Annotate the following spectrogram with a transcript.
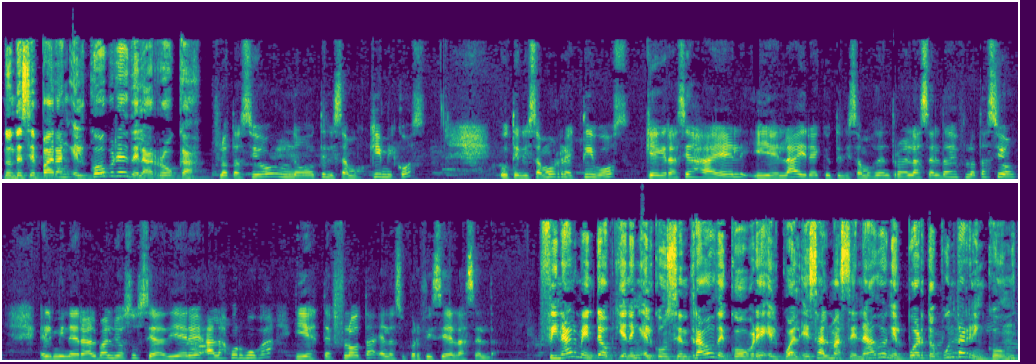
donde separan el cobre de la roca. Flotación no utilizamos químicos, utilizamos reactivos que gracias a él y el aire que utilizamos dentro de las celdas de flotación, el mineral valioso se adhiere a las burbujas y este flota en la superficie de la celda. Finalmente obtienen el concentrado de cobre, el cual es almacenado en el puerto Punta Rincón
